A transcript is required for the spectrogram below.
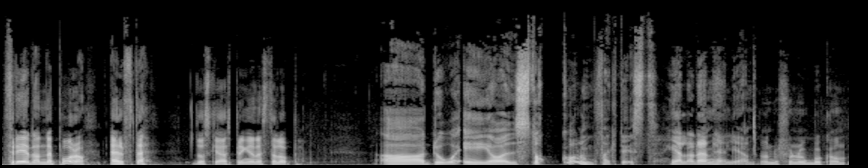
fredagen därpå då? 11. Då ska jag springa nästa lopp. Ja, då är jag i Stockholm faktiskt, hela den helgen. Ja, då får du nog boka om.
